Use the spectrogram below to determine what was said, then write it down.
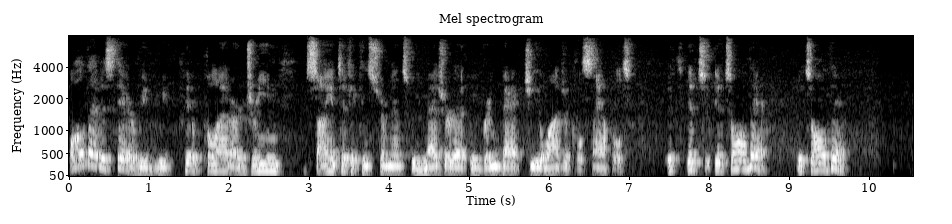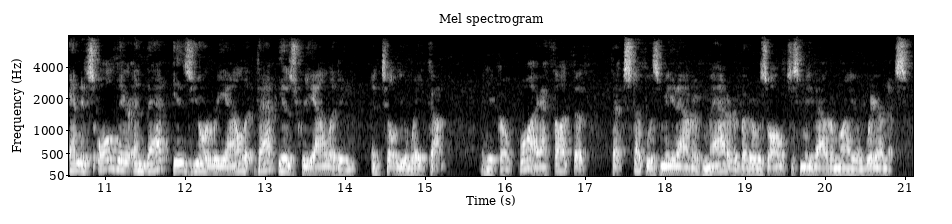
All that is there. We, we pull out our dream scientific instruments, we measure it, we bring back geological samples. It's, it's, it's all there. It's all there. And it's all there, and that is your reality. That is reality until you wake up and you go, boy, I thought that that stuff was made out of matter, but it was all just made out of my awareness,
